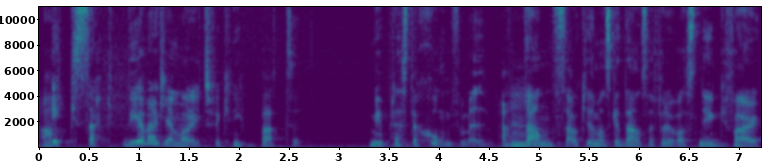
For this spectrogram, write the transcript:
Ja. Exakt, det har verkligen varit förknippat med prestation för mig. Att Mm. dansa, okej man ska dansa för att vara snygg för,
